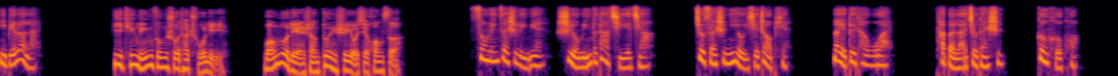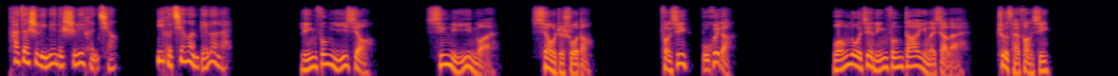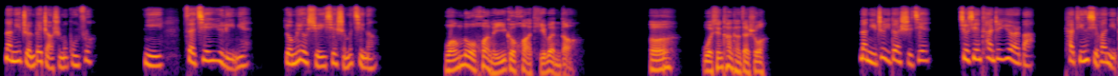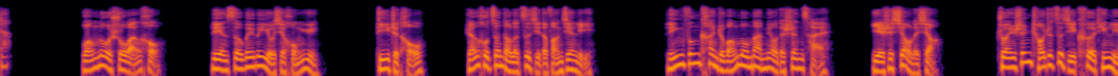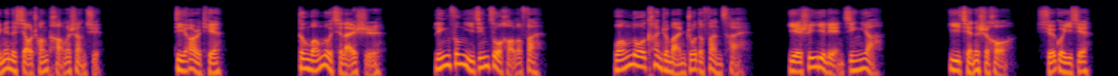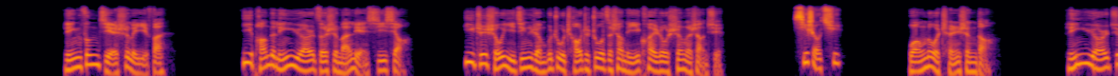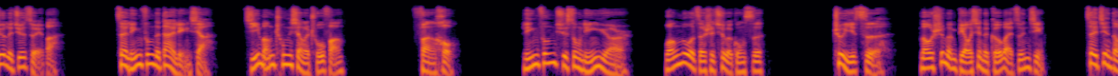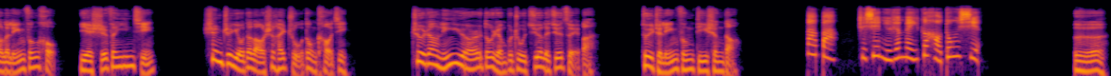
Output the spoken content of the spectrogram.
你别乱来。一听林峰说他处理，王洛脸上顿时有些慌色。宋林在市里面是有名的大企业家，就算是你有一些照片。那也对他无碍，他本来就单身，更何况他在市里面的实力很强，你可千万别乱来。林峰一笑，心里一暖，笑着说道：“放心，不会的。”王洛见林峰答应了下来，这才放心。那你准备找什么工作？你在监狱里面有没有学一些什么技能？王洛换了一个话题问道：“呃，我先看看再说。”那你这一段时间就先看着玉儿吧，她挺喜欢你的。王洛说完后，脸色微微有些红晕，低着头，然后钻到了自己的房间里。林峰看着王洛曼妙的身材，也是笑了笑，转身朝着自己客厅里面的小床躺了上去。第二天，等王洛起来时，林峰已经做好了饭。王洛看着满桌的饭菜。也是一脸惊讶，以前的时候学过一些。林峰解释了一番，一旁的林玉儿则是满脸嬉笑，一只手已经忍不住朝着桌子上的一块肉伸了上去。洗手去。王洛沉声道。林玉儿撅了撅嘴巴，在林峰的带领下，急忙冲向了厨房。饭后，林峰去送林玉儿，王洛则是去了公司。这一次，老师们表现得格外尊敬，在见到了林峰后，也十分殷勤，甚至有的老师还主动靠近，这让林玉儿都忍不住撅了撅嘴巴，对着林峰低声道：“爸爸，这些女人没一个好东西。”呃，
